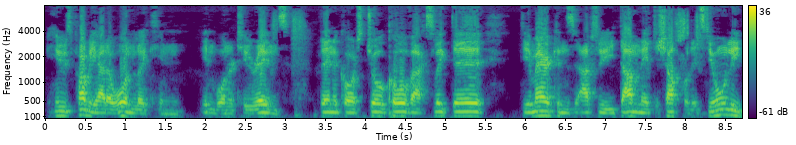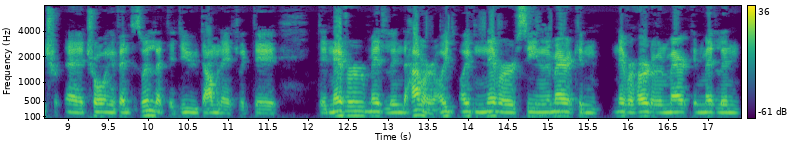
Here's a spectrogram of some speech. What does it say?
he was probably had a one like in in one or two rounds. But then of course Joe Kovacs, like the the Americans absolutely dominate the shot put. It's the only tr- uh, throwing event as well that they do dominate. Like they they never medal in the hammer. I, I've never seen an American, never heard of an American medaling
